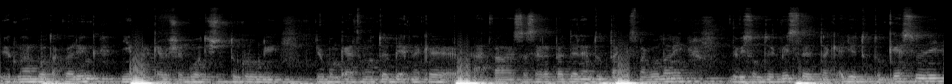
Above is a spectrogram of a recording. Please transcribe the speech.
ők nem voltak velünk, nyilván kevesebb gólt is tudtunk rúgni, jobban kellett volna a többieknek átvállalni ezt a szerepet, de nem tudták ezt megoldani, de viszont ők visszajöttek, együtt tudtunk készülni,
